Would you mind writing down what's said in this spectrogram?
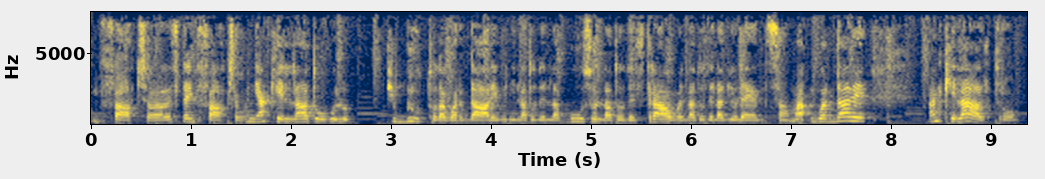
in faccia, la realtà in faccia, quindi anche il lato quello più brutto da guardare, quindi il lato dell'abuso, il lato del trauma, il lato della violenza, ma guardare anche l'altro,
